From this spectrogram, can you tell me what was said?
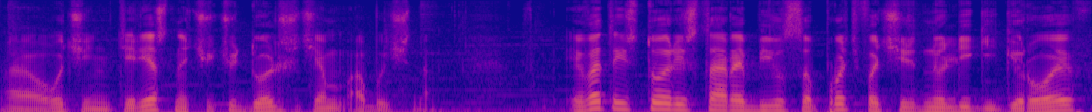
А, очень интересно, чуть-чуть дольше, чем обычно. И в этой истории Стара бился против очередной лиги героев,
